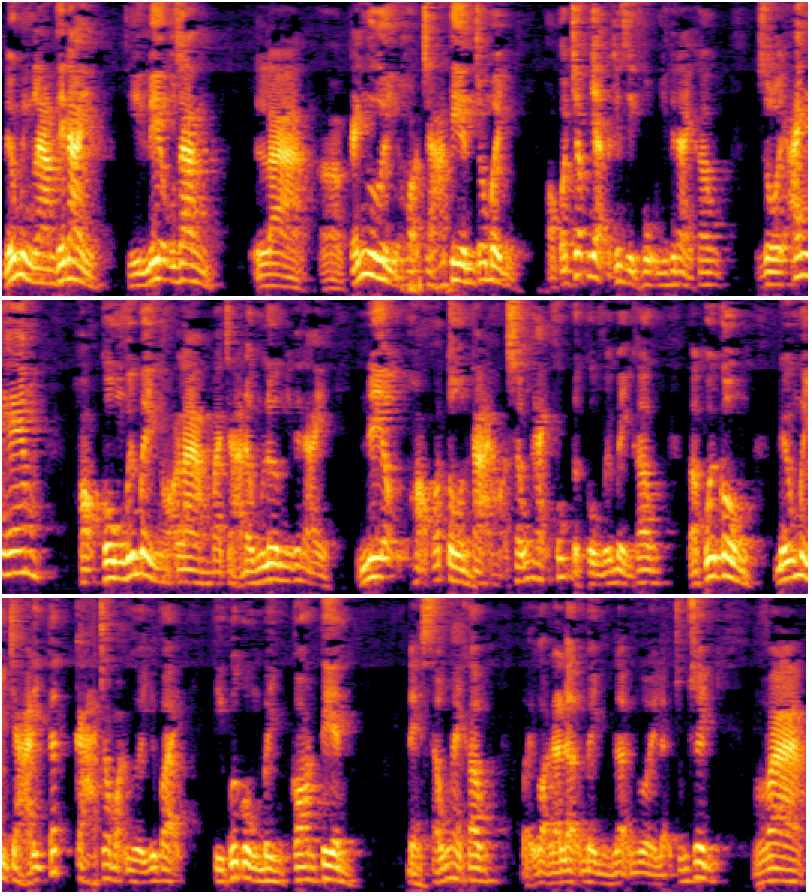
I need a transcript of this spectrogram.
nếu mình làm thế này thì liệu rằng là uh, cái người họ trả tiền cho mình họ có chấp nhận cái dịch vụ như thế này không? Rồi anh em họ cùng với mình họ làm và trả đồng lương như thế này liệu họ có tồn tại họ sống hạnh phúc được cùng với mình không? Và cuối cùng nếu mình trả đi tất cả cho mọi người như vậy thì cuối cùng mình còn tiền để sống hay không? Vậy gọi là lợi mình lợi người lợi chúng sinh. Và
